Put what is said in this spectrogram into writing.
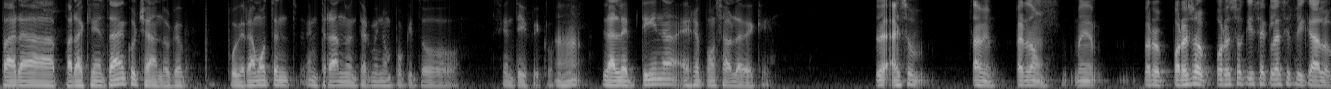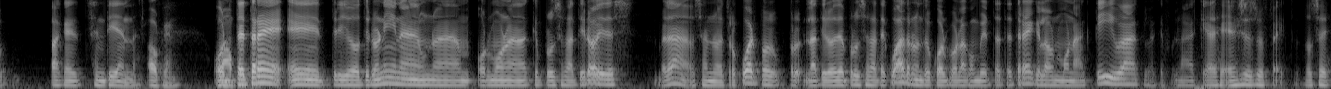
para, para quienes están escuchando, que pudiéramos entrando en términos un poquito científicos, Ajá. ¿la leptina es responsable de qué? Eh, Eso, está bien, perdón. me- pero por eso, por eso quise clasificarlo, para que se entienda. Ok. O Vamos por T3, eh, triotironina, es una hormona que produce la tiroides, ¿verdad? O sea, nuestro cuerpo, la tiroides produce la T4, nuestro cuerpo la convierte a T3, que es la hormona activa, la que, la que ejerce su efecto. Entonces,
